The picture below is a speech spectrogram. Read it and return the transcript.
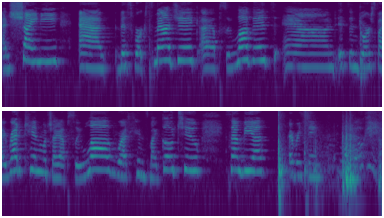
and shiny and this works magic. I absolutely love it and it's endorsed by Redken, which I absolutely love. Redken's my go-to. Sam Villa, everything. Okay,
